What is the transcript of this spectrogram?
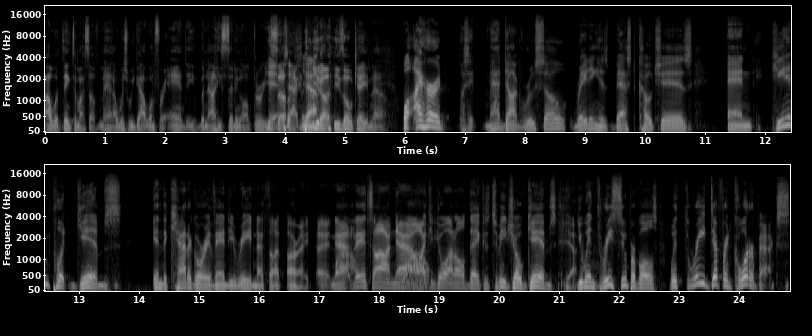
I would think to myself, man, I wish we got one for Andy, but now he's sitting on three. Yeah, so exactly. Yeah. you know, he's okay now. Well, I heard was it Mad Dog Russo rating his best coaches and he didn't put Gibbs in the category of Andy Reid, and I thought, all right, uh, now wow. it's on now. Wow. I could go on all day because to me, Joe Gibbs, yeah. you win three Super Bowls with three different quarterbacks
